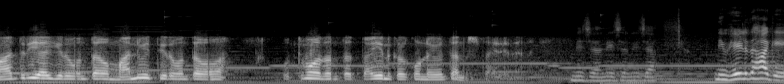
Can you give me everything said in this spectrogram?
ಮಾದರಿಯಾಗಿರುವಂಥ ಮಾನವೀಯತೆ ಇರುವಂತ, ಉತ್ತಮವಾದಂತ ತಾಯಿಯನ್ನ ಕಳ್ಕೊಂಡೇವೆ ಅಂತ ಅನಿಸ್ತಾ ಇದೆ ನನಗೆ. ನಿಜ ನಿಜ ನಿಜ. ನೀವು ಹೇಳಿದ ಹಾಗೆ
